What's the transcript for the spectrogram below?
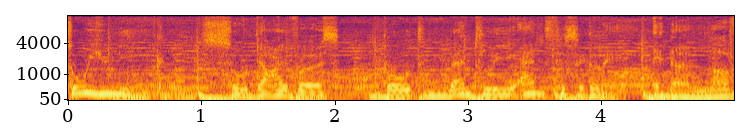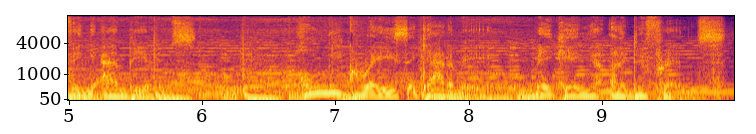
so unique, so diverse, both mentally and physically, in a loving ambience. Holy Grace Academy, making a difference.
